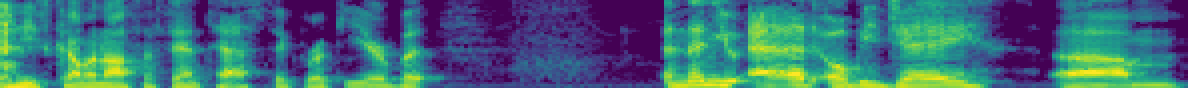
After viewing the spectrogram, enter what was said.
and he's coming off a fantastic rookie year. But and then you add OBJ, um,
